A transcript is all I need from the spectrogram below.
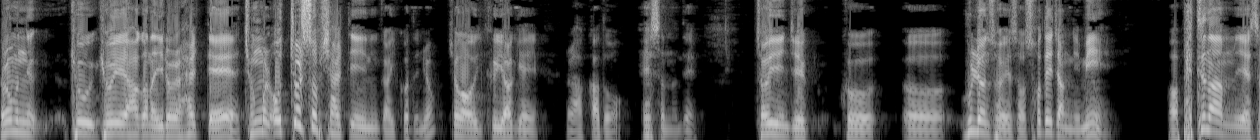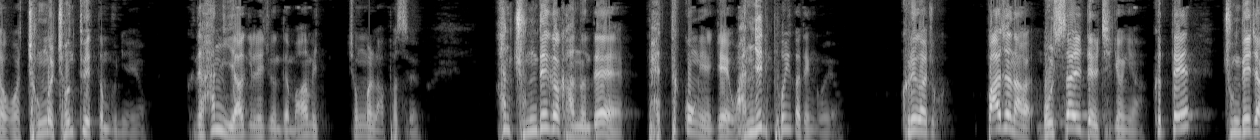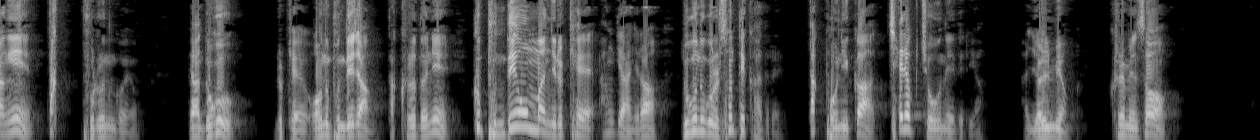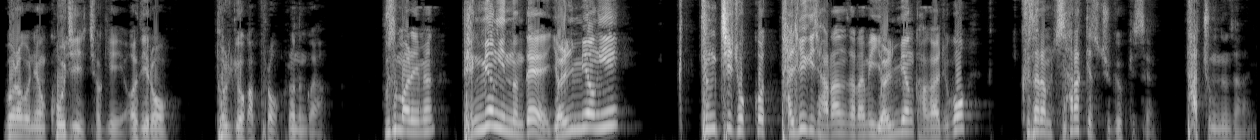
여러분 교, 교회 하거나 일을 할 때 정말 어쩔 수 없이 할 때가 있거든요. 제가 그 이야기를 아까도 했었는데 저희 이제 그 어, 훈련소에서 소대장님이 어, 베트남에서 정말 전투했던 분이에요. 근데 한 이야기를 해주는데 마음이 정말 아팠어요. 한 중대가 갔는데 베트공에게 완전히 포위가 된 거예요. 그래가지고 빠져나가 몰살될 지경이야. 그때 중대장이 딱 부르는 거예요. 야 누구 이렇게 어느 분대장 딱 그러더니 그 분대원만 이렇게 한 게 아니라 누구누구를 선택하더래. 딱 보니까 체력 좋은 애들이야. 한 10명. 그러면서 뭐라고 하냐면 고지 저기 어디로 돌격 앞으로 그러는 거야. 무슨 말이냐면 100명 있는데 10명이 등치 좋고 달리기 잘하는 사람이 10명 가가지고 그 사람 살았겠어 죽였겠어요. 다 죽는 사람이.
